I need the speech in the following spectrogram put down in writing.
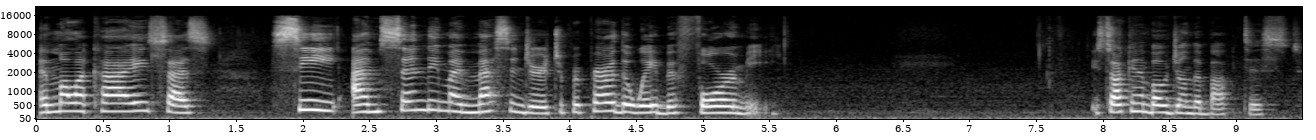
And Malachi says, See, I'm sending my messenger to prepare the way before me. He's talking about John the Baptist.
